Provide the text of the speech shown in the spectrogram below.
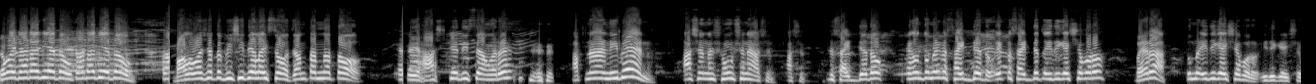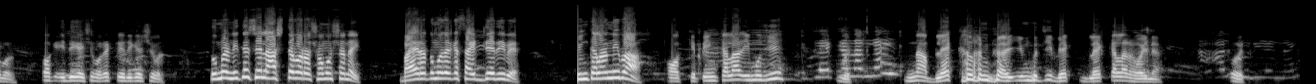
সবাই টাটা দিয়ে দাও টাটা দিয়ে দাও। ভালোবাসা তো বেশি দিলাইছো জানতাম না তো। এই হাসকে দিছে আমারে। আপনারা নিবেন? আসেন না সমস্যা নেই আসেন আসেন। একটু সাইড দিয়ে দাও। এখন তোমরা একটু সাইড দিয়ে দাও একটু সাইড দিয়ে দাও এদিকে এসে বড় ভাইরা তোমরা এদিকে এসে বড় এদিকে এসে বড় ওকে এদিকে এসে বড় একটু এদিকে এসে বড় তোমরা নিতে চাইলে আসতে পারো সমস্যা নাই। বাইরে তোমাদেরকে সাইড দিয়ে দিবে। পিঙ্ক কালার নিবা? Okay pink colour emoji black colour নাই। না ব্ল্যাক কালার না ইমোজি ব্ল্যাক কালার হয় না। নাই।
